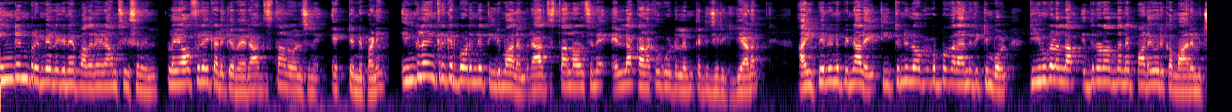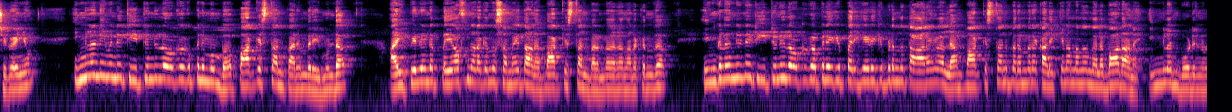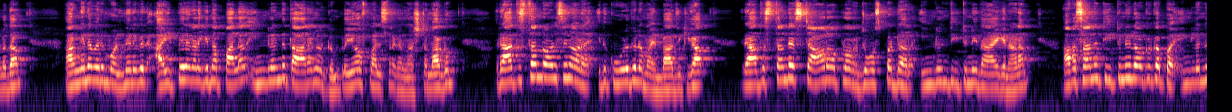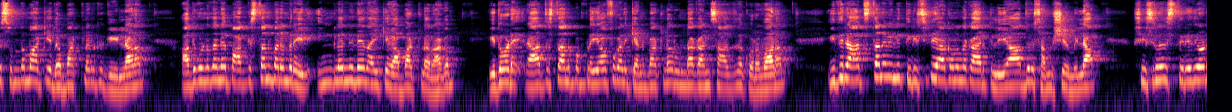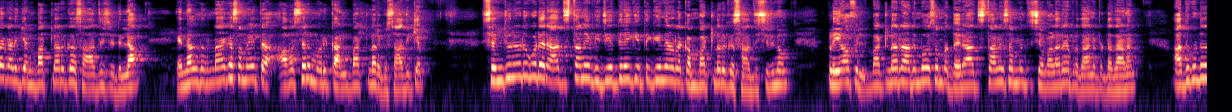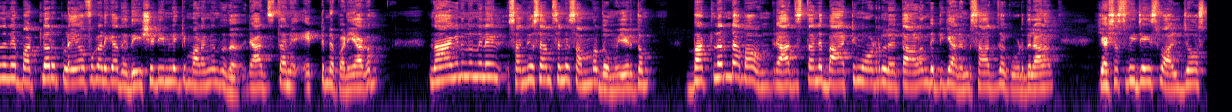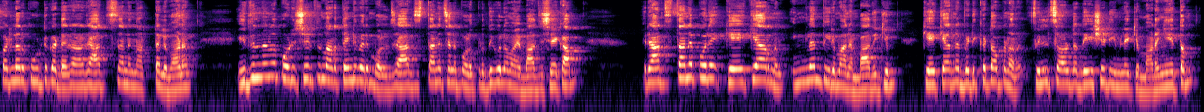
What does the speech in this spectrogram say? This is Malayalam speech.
ഇന്ത്യൻ പ്രീമിയർ ലീഗിന്റെ പതിനേഴാം സീസണിൽ പ്ലേ ഓഫിലേക്ക് അടുക്കവേ രാജസ്ഥാൻ റോയൽസിന് എട്ടിന്റെ പണി. ഇംഗ്ലണ്ട് ക്രിക്കറ്റ് ബോർഡിന്റെ തീരുമാനം രാജസ്ഥാൻ റോയൽസിന്റെ എല്ലാ കണക്കുകൂട്ടലും തെറ്റിച്ചിരിക്കുകയാണ് ഐ പി എല്ലിന് പിന്നാലെ ടി ട്വന്റി ലോകകപ്പ് വരാനിരിക്കുമ്പോൾ ടീമുകളെല്ലാം ഇതിനോടൊപ്പം തന്നെ പടയൊരുക്കം ആരംഭിച്ചു കഴിഞ്ഞു. ഇംഗ്ലണ്ട് ടീമിന്റെ ടി ട്വന്റി ലോകകപ്പിന് മുമ്പ് പാകിസ്ഥാൻ പരമ്പരയുമുണ്ട്. ഐ പി എല്ലിന്റെ പ്ലേ ഓഫ് നടക്കുന്ന സമയത്താണ് പാകിസ്ഥാൻ പരമ്പര നടക്കുന്നത്. ഇംഗ്ലണ്ടിന്റെ ടി ട്വന്റി ലോകകപ്പിലേക്ക് പരിഗണിക്കപ്പെടുന്ന താരങ്ങളെല്ലാം പാകിസ്ഥാൻ പരമ്പര കളിക്കണമെന്ന നിലപാടാണ് ഇംഗ്ലണ്ട് ബോർഡിനുള്ളത്. അങ്ങനെ വരുമ്പോൾ നിലവിൽ ഐ പി എൽ കളിക്കുന്ന പല ഇംഗ്ലണ്ട് താരങ്ങൾക്കും പ്ലേ ഓഫ് മത്സരങ്ങൾ നഷ്ടമാകും. രാജസ്ഥാൻ റോയൽസിനാണ് ഇത് കൂടുതലുമായും ബാധിക്കുക. രാജസ്ഥാന്റെ star opener Jos Buttler England T twenty നായകനാണ്. അവസാന ടി ട്വന്റി ലോകകപ്പ് ഇംഗ്ലണ്ട് സ്വന്തമാക്കിയത് ബട്ട്ലർക്ക് കീഴിലാണ്. അതുകൊണ്ട് തന്നെ പാകിസ്ഥാൻ പരമ്പരയിൽ ഇംഗ്ലണ്ടിനെ നയിക്കുക ബട്ട്ലറാകും. ഇതോടെ രാജസ്ഥാനൊപ്പം പ്ലേ ഓഫ് കളിക്കാൻ ബട്ട്ലർ ഉണ്ടാകാൻ സാധ്യത കുറവാണ്. ഇത് രാജസ്ഥാനെ വലിയ തിരിച്ചടിയാക്കുമെന്ന കാര്യത്തിൽ യാതൊരു സംശയവുമില്ല. സീസണിൽ സ്ഥിരതയോടെ കളിക്കാൻ ബട്ട്ലർക്ക് സാധിച്ചിട്ടില്ല. എന്നാൽ നിർണായക സമയത്ത് അവസരം ഒരുക്കാൻ ബട്ട്ലർക്ക് സാധിക്കും. സെഞ്ചുറിയോട് കൂടെ രാജസ്ഥാനെ വിജയത്തിലേക്ക് എത്തിക്കുന്നതിനടക്കം ബട്ട്ലർക്ക് സാധിച്ചിരുന്നു. പ്ലേ ഓഫിൽ ബട്ട്ലറുടെ അനുഭവ സമ്പത്ത് രാജസ്ഥാനെ സംബന്ധിച്ച് വളരെ പ്രധാനപ്പെട്ടതാണ്. അതുകൊണ്ട് തന്നെ ബട്ട്ലർ പ്ലേ ഓഫ് കളിക്കാതെ ദേശീയ ടീമിലേക്ക് മടങ്ങുന്നത് രാജസ്ഥാന് എട്ടിന്റെ പണിയാകും. നായകൻ എന്ന നിലയിൽ സഞ്ജു സാംസന്റെ സമ്മർദ്ദവും ഉയർത്തും. ബട്ട്ലറിന്റെ അഭാവം രാജസ്ഥാന്റെ ബാറ്റിംഗ് ഓർഡറിൽ താളം തെറ്റിക്കാനും സാധ്യത കൂടുതലാണ്. യശസ്വി ജയ്സ്വാൾ ജോസ് ബട്ട്ലർ കൂട്ടുകെട്ട് രാജസ്ഥാന്റെ നട്ടലുമാണ്. ഇതിൽ നിന്ന് പൊടിച്ചെടുത്ത് നടത്തേണ്ടി വരുമ്പോൾ രാജസ്ഥാനെ ചിലപ്പോൾ പ്രതികൂലമായി ബാധിച്ചേക്കാം. രാജസ്ഥാനെ പോലെ കെ കെ ആറിനും ഇംഗ്ലണ്ട് തീരുമാനം ബാധിക്കും. കെ കെ ആറിന്റെ വെടിക്കെട്ട് ഓപ്പണർ ഫിൽ സോൾട്ട് ദേശീയ ടീമിലേക്ക് മടങ്ങിയെത്തും.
